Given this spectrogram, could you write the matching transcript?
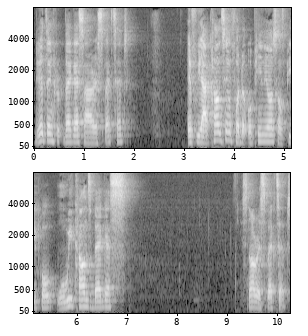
Do you think beggars are respected? If we are counting for the opinions of people, will we count beggars? He's not respected.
